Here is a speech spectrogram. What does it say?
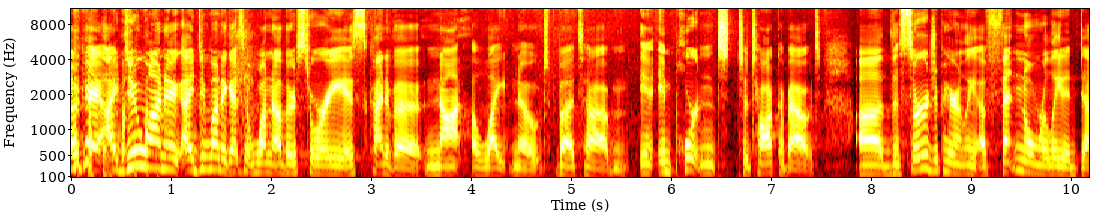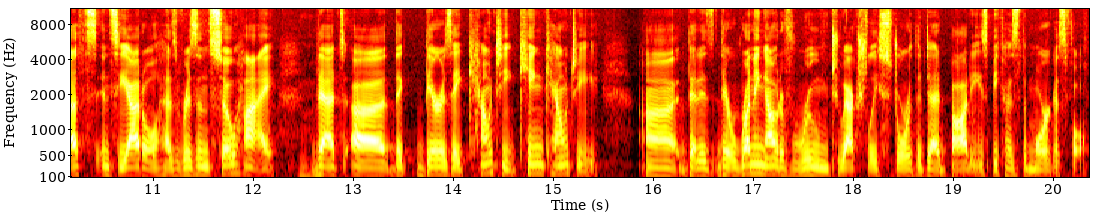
okay, I do want to. I do want to get to one other story. It's kind of a not a light note, but um, I- important to talk about. Uh, the surge apparently of fentanyl-related deaths in Seattle has risen so high mm-hmm. that, uh, that there is a county, King County. Uh, that is, they're running out of room to actually store the dead bodies because the morgue is full.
